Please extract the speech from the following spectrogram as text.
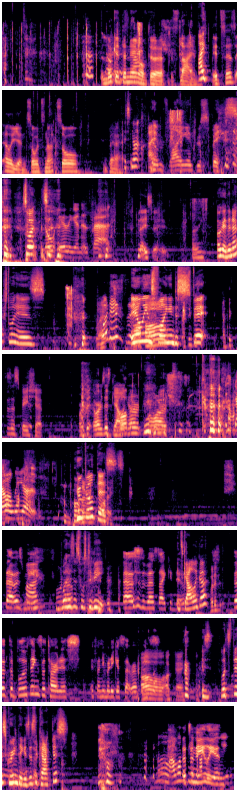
s- Look at the name of the slime. I- It says alien, so it's not so bad. It's not. I am flying into space. so I, so, No alien is bad. nice. Right. Okay, the next one is What is this? aliens Oh, flying into I think spit. I think this is a spaceship. Or is it? Or is this Galaga? Modern art. It's Galileo. Who built this? That was me. Fun. Oh, What no. is it supposed to be? That was the best I could do. It's Galaga. What is it? the the blue thing's the TARDIS. If anybody gets that reference. Oh, okay. okay. Is what's this green thing? Is this a cactus? Oh, I want to That's an alien. You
